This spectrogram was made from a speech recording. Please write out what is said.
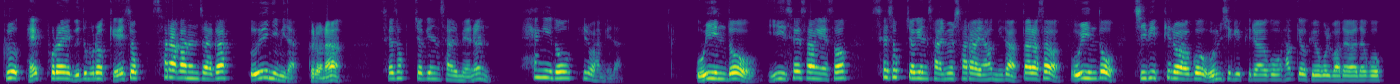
그 100%의 믿음으로 계속 살아가는 자가 의인입니다. 그러나 세속적인 삶에는 행위도 필요합니다. 의인도 이 세상에서 세속적인 삶을 살아야 합니다. 따라서 의인도 집이 필요하고 음식이 필요하고 학교 교육을 받아야 되고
